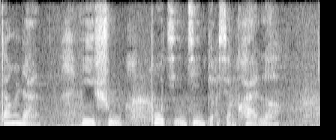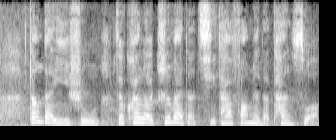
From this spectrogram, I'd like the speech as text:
当然，艺术不仅仅表现快乐，当代艺术在快乐之外的其他方面的探索，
